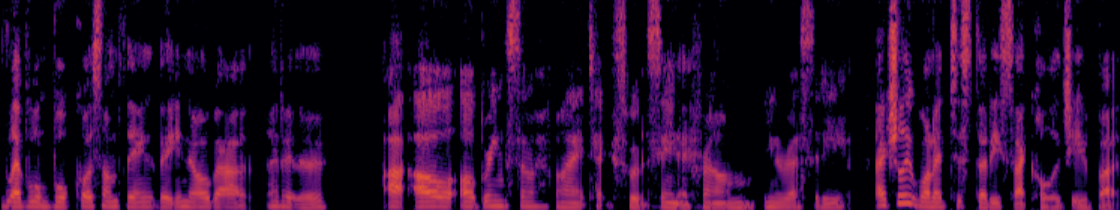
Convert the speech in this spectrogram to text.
level book or something that you know about? I don't know. I, I'll I'll bring some of my textbooks in Okay. from university. I actually wanted to study psychology, but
